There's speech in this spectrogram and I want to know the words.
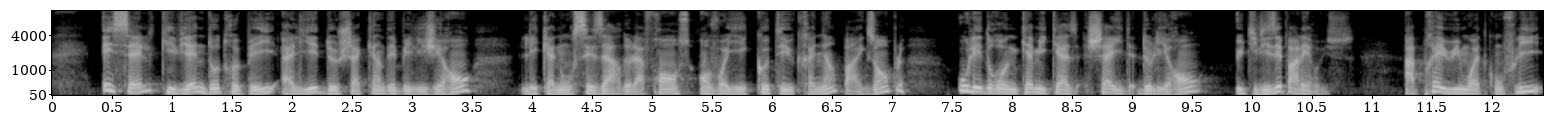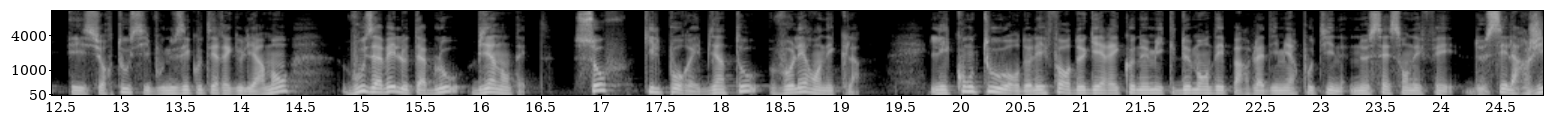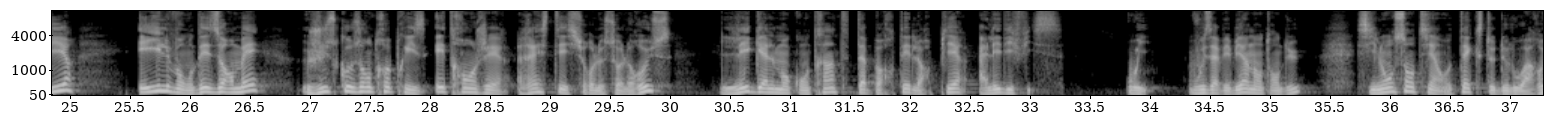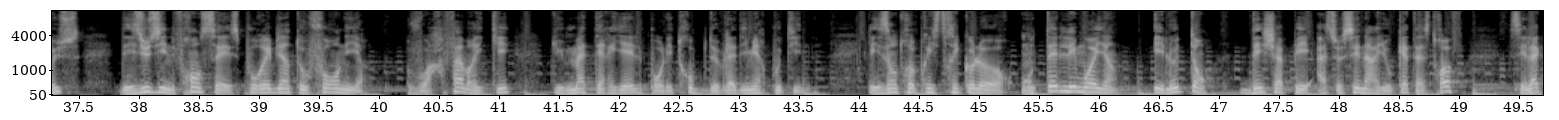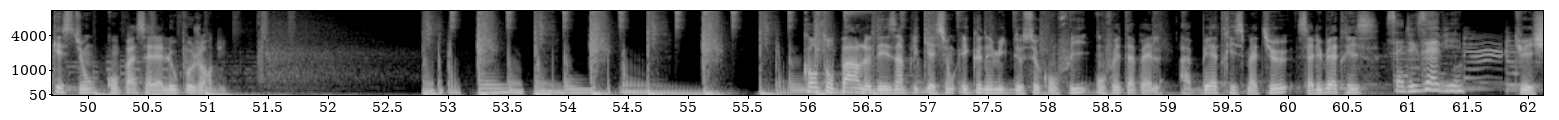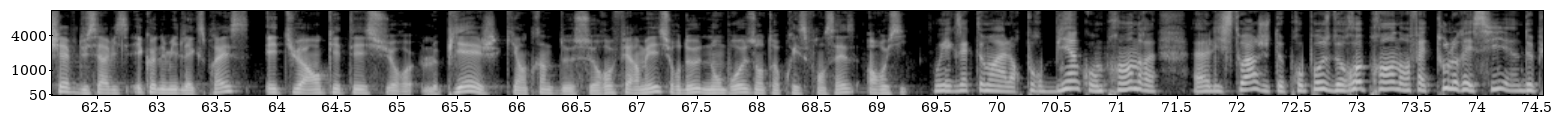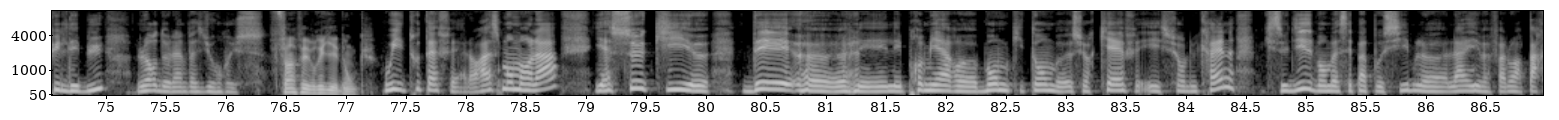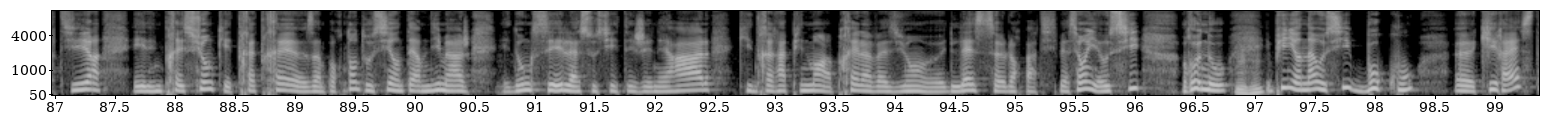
et celles qui viennent d'autres pays alliés de chacun des belligérants, les canons César de la France envoyés côté ukrainien par exemple, ou les drones kamikazes Shahid de l'Iran utilisés par les Russes. Après huit mois de conflit, et surtout si vous nous écoutez régulièrement, vous avez le tableau bien en tête. Sauf qu'il pourrait bientôt voler en éclats. Les contours de l'effort de guerre économique demandé par Vladimir Poutine ne cessent en effet de s'élargir, et ils vont désormais jusqu'aux entreprises étrangères restées sur le sol russe légalement contraintes d'apporter leur pierre à l'édifice. Oui, vous avez bien entendu, si l'on s'en tient au texte de loi russe, des usines françaises pourraient bientôt fournir, voire fabriquer, du matériel pour les troupes de Vladimir Poutine. Les entreprises tricolores ont-elles les moyens et le temps d'échapper à ce scénario catastrophe? C'est la question qu'on passe à la loupe aujourd'hui. Quand on parle des implications économiques de ce conflit, on fait appel à Béatrice Mathieu. Salut Béatrice. Salut Xavier. Tu es chef du service économie de l'Express et tu as enquêté sur le piège qui est en train de se refermer sur de nombreuses entreprises françaises en Russie. Oui, exactement. Alors pour bien comprendre euh, l'histoire, je te propose de reprendre en fait tout le récit hein, depuis le début, lors de l'invasion russe. Fin février donc. Oui, tout à fait. Alors à ce moment-là, il y a ceux qui, euh, dès euh, les, premières bombes qui tombent sur Kiev et sur l'Ukraine, qui se disent bon bah c'est pas possible, là il va falloir partir. Et une pression qui est très très importante aussi en termes d'image. Et donc c'est la Société Générale qui très rapidement après l'invasion laisse leur participation. Il y a aussi Renault. Mhm. Et puis il y en a aussi beaucoup qui restent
